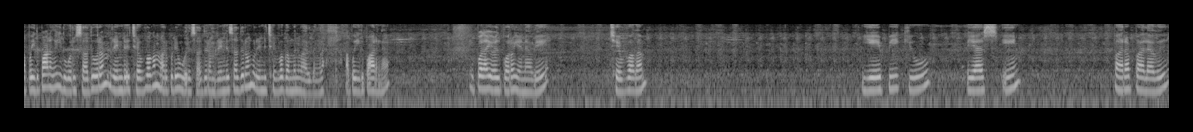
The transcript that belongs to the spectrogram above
அப்போ இது பாருங்கள் இது ஒரு சதுரம் ரெண்டு செவ்வகம் மறுபடியும் ஒரு சதுரம் ரெண்டு சதுரம் ரெண்டு செவ்வகம்னு வருதுங்களா? அப்போ இது பாருங்கள் இப்போ தான் எழுத போகிறோம் எனவே செவ்வகம் ஏபிக்யூஎஸ் இன் பரப்பளவு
